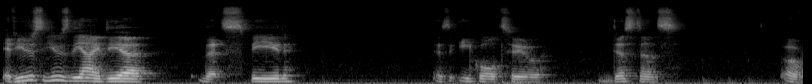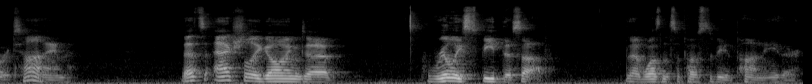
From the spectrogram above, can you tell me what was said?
if you just use the idea that speed is equal to distance over time, that's actually going to really speed this up. That wasn't supposed to be a pun either.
